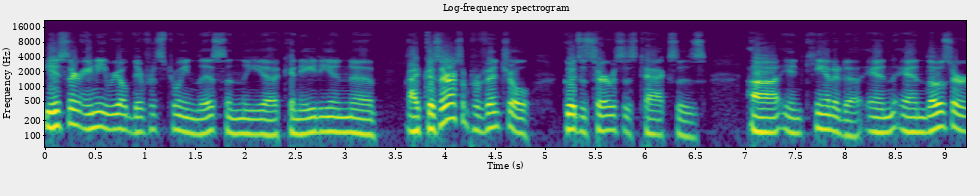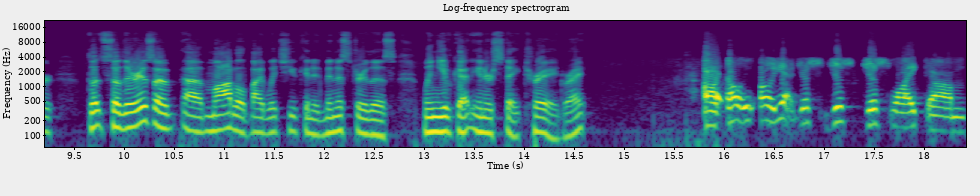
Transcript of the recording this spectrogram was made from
is there any real difference between this and the uh, Canadian? Because there are some provincial goods and services taxes uh, in Canada, and and those are th- so there is a, a model by which you can administer this when you've got interstate trade, right? Uh, oh, oh yeah, just just just like um,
